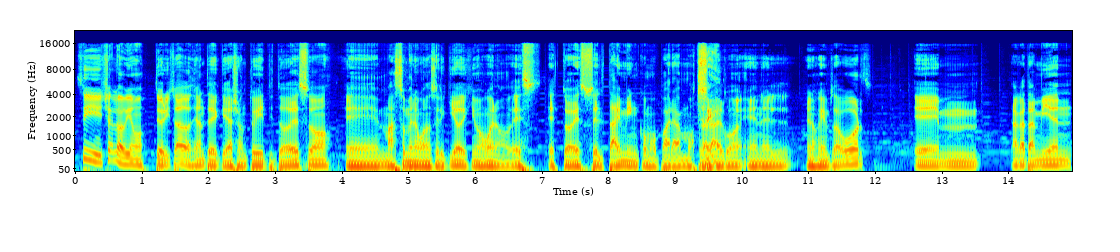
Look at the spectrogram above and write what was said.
Sí, ya lo habíamos teorizado desde antes de que haya un tweet y todo eso. Eh, más o menos cuando se liquidó dijimos, bueno, es, esto es el timing como para mostrar algo en, el, en los Games Awards. Em, acá también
